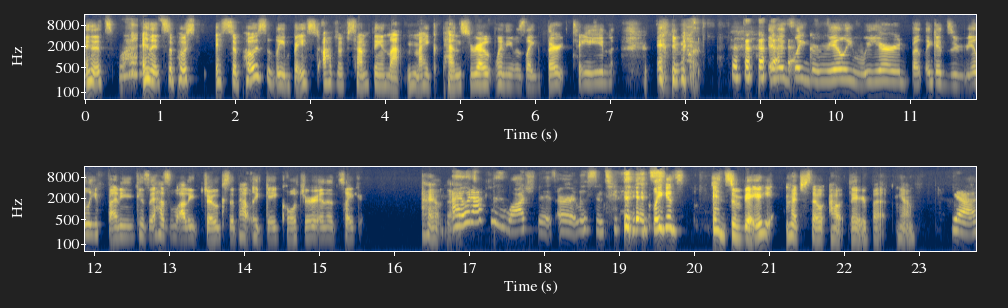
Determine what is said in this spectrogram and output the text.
and it's What? and it's supposed it's supposedly based off of something that Mike Pence wrote when he was like 13 and, and it's like really weird but like it's really funny because it has a lot of jokes about like gay culture and it's like I don't know I would actually watch this or listen to this. like it's it's very much so out there but yeah yeah.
